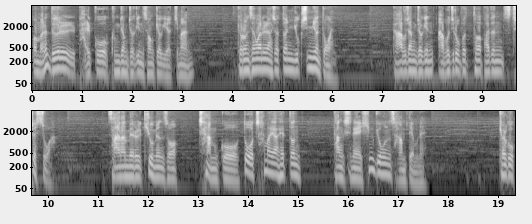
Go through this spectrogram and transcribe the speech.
엄마는 늘 밝고 긍정적인 성격이었지만 결혼 생활을 하셨던 60년 동안 가부장적인 아버지로부터 받은 스트레스와 사남매를 키우면서 참고 또 참아야 했던 당신의 힘겨운 삶 때문에 결국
